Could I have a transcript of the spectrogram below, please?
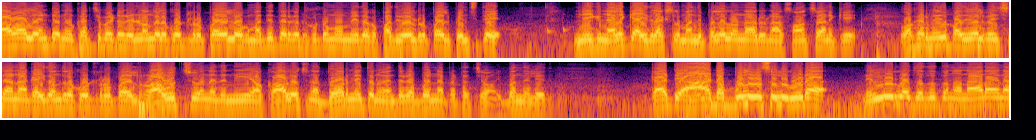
కావాలి అంటే నువ్వు ఖర్చు పెట్టి రెండు వందల కోట్ల రూపాయలు ఒక మధ్యతరగతి కుటుంబం మీద ఒక పదివేల రూపాయలు పెంచితే నీకు నెలకి ఐదు లక్షల మంది పిల్లలు ఉన్నారు నాకు సంవత్సరానికి ఒకరి మీద పదివేలు పెంచినా నాకు ఐదు వందల కోట్ల రూపాయలు రావచ్చు అనేది నీ యొక్క ఆలోచన ధోరణితో నువ్వు ఎంత డబ్బు అయినా పెట్టచ్చు ఇబ్బంది లేదు. కాబట్టి ఆ డబ్బులు వసూలు కూడా నెల్లూరులో చదువుతున్న నారాయణ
